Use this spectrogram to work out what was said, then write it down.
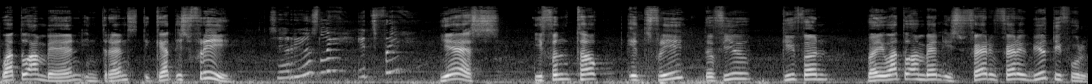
Watu Amben entrance ticket is free. Seriously? It's free? Yes, even though it's free, the view given by Watu Amben is very very beautiful.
